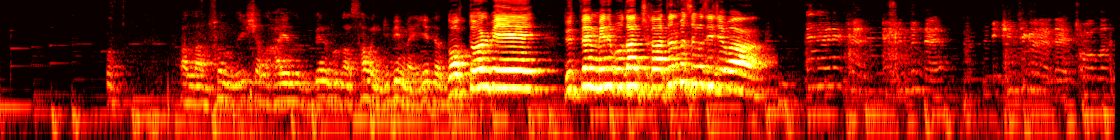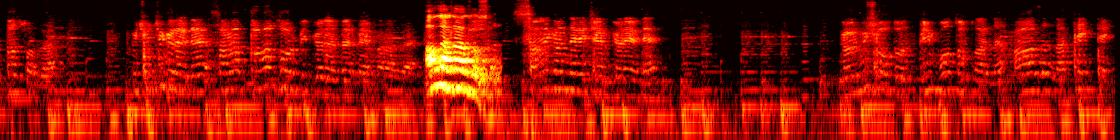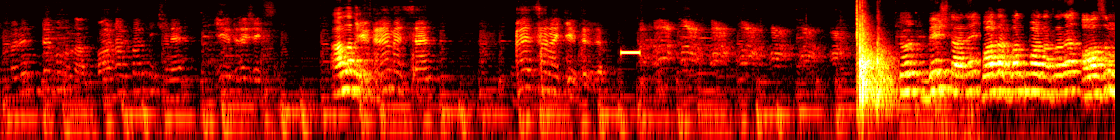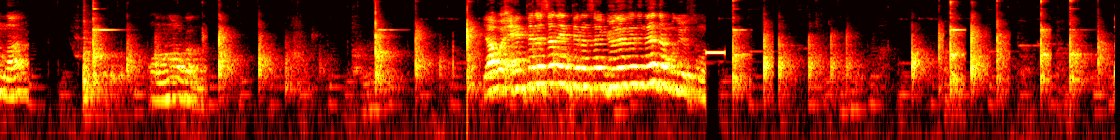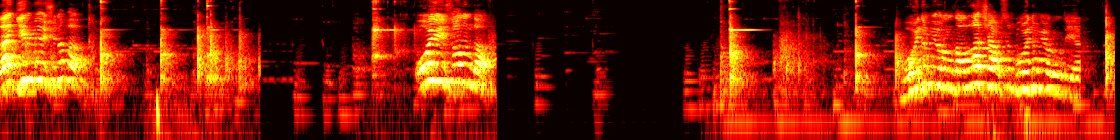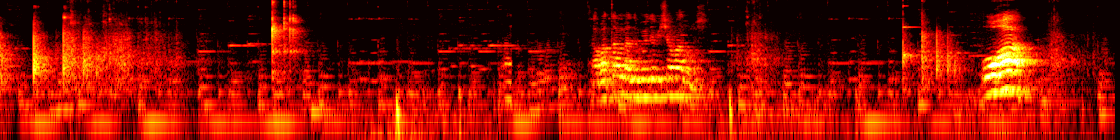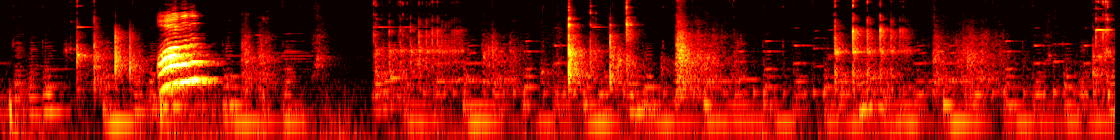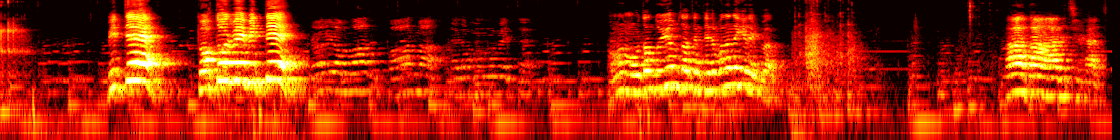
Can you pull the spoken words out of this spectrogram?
Allah'ım sonunda inşallah hayırlıdır. Beni buradan salın gideyim ben yeter. Doktor bey! Lütfen beni buradan çıkartır mısınız acaba? Dinlenirken düşündüm Allah razı olsun. Sana göndereceğim görevde görmüş olduğun pimpon toplarını ağzınla tek tek önünde bulunan bardakların içine girdireceksin. Anladım. Girdiremezsen ben sana girdiririm. 4-5 tane bardak var bu bardakları ağzımla onuna vuralım. Ya bu enteresan enteresan görevleri nereden buluyorsunuz? Lan girmiyor şuna bak. Oy sonunda. Boynum yoruldu Allah çarpsın boynum yoruldu ya. Oha! Ananın! Bitti! Doktor bey bitti! Görüyorum lan bağırma. Telefonumu bekle. Aman oradan duyuyorum zaten telefona ne gerek var? Ha tamam hadi çık hadi.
